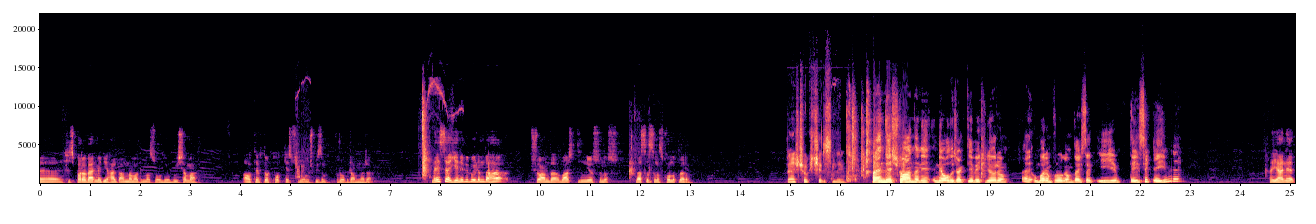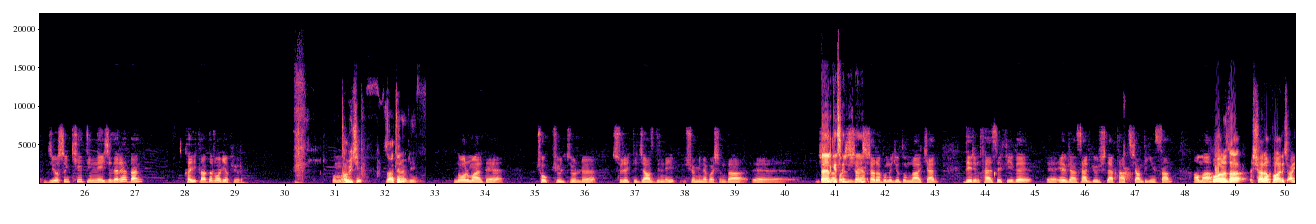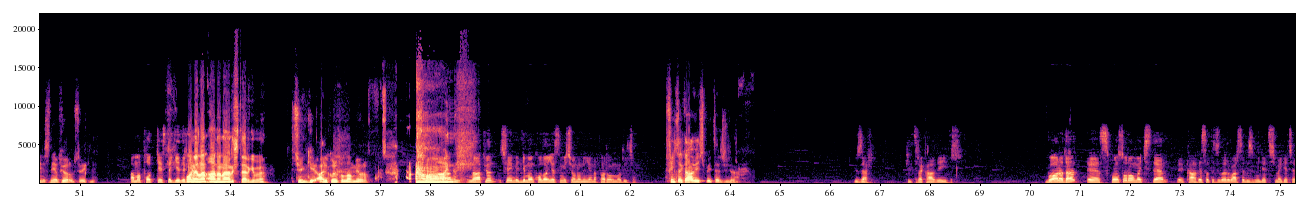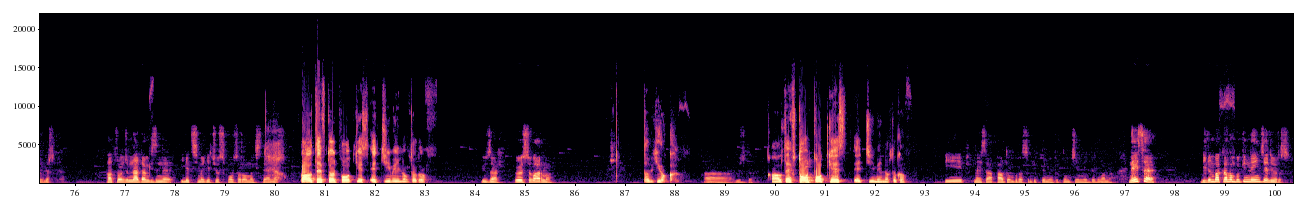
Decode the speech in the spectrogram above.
hiç para vermediği halde anlamadım nasıl oluyor bu iş ama Alt F4 Podcast sunuyormuş bizim programları. Neyse yeni bir bölüm daha şu anda var. Dinliyorsunuz. Nasılsınız konuklarım? Ben şok içerisindeyim. Ben de şu an hani ne olacak diye bekliyorum. Hani umarım programdaysak iyiyim. Değilsek de iyiyim de. Yani diyorsun ki dinleyicilere ben kayıtlarda rol yapıyorum. Bu mu? Tabii ki. Zaten öyleyim. Normalde çok kültürlü, sürekli caz dinleyip şömine başında eee Belgesel şarabı- şarabını yudumlarken derin felsefi ve e, evrensel görüşler tartışan bir insan. Ama Bu arada şarap hariç aynısını yapıyorum sürekli. ama podcast'e gelirken O ne lan anan hariç der gibi. Çünkü alkol kullanmıyorum. Na- Aynen. ne yapıyorsun? Şey mi? Limon kolonyası mı içiyorsun onun yerine para olmadığı için? Filtre kahve içmeyi tercih ediyorum. Güzel. Filtre kahve iyidir. Bu arada e, sponsor olmak isteyen e, kahve satıcıları varsa bizim iletişime geçebilir. Patroncum nereden bizimle iletişime geçiyor sponsor olmak isteyenler? Alt F4 podcast at gmail.com Güzel. Ö'sü var mı? Tabii ki yok. Aa, üzdü. Alt F4 podcast at gmail.com Bip. Neyse pardon burası biplemiyorduk değil mi? Gmail dedim ama. Neyse. Bilin bakalım bugün ne inceliyoruz?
